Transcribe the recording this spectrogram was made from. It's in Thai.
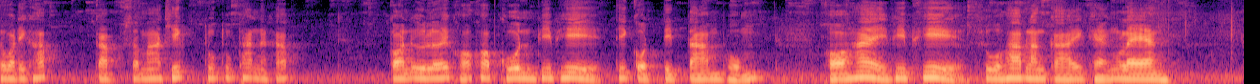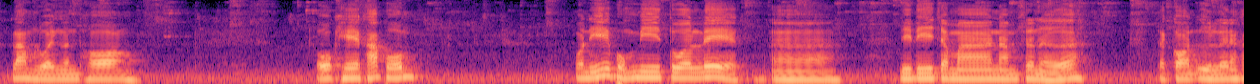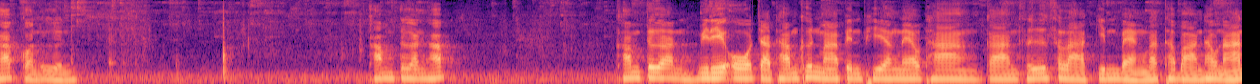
สวัสดีครับกับสมาชิกทุกๆทท่านนะครับ ก่อนอื่นเลยขอขอบคุณพี่ๆที่กดติดตามผม ขอให้พี่ๆสุขภาพร่างกายแข็งแรง ร่ำรวยเงินทอง โอเคครับผม วันนี้ผมมีตัวเลขดีๆ จะมานำเสนอ แต่ก่อนอื่นเลยนะครับก่อนอื่นคำเตือนครับ คำเตือนวิดีโอจะทำขึ้นมาเป็นเพียงแนวทางการซื้อสลากกินแบ่งรัฐบาลเท่านั้น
